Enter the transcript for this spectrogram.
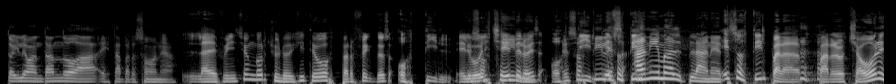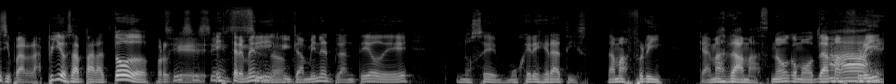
estoy levantando a esta persona. La definición, Gorchus, lo dijiste vos perfecto, es hostil. El Es boliche hostil, hetero es hostil. Es hostil, Es es hostil, Animal Planet. es hostil para, para los chabones y para las pibas, o sea, para todos, porque Sí, sí, sí. es tremendo. Sí, y también el planteo de, no sé, mujeres gratis, damas free, que además damas, ¿no? Como damas Ay.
